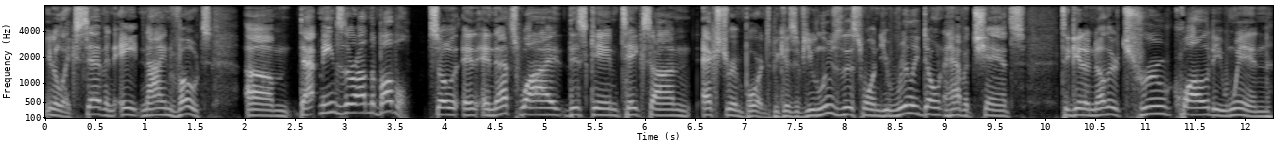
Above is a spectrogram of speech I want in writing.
you know like seven, eight, nine votes. Um, that means they're on the bubble. So, and, and that's why this game takes on extra importance because if you lose this one, you really don't have a chance to get another true quality win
